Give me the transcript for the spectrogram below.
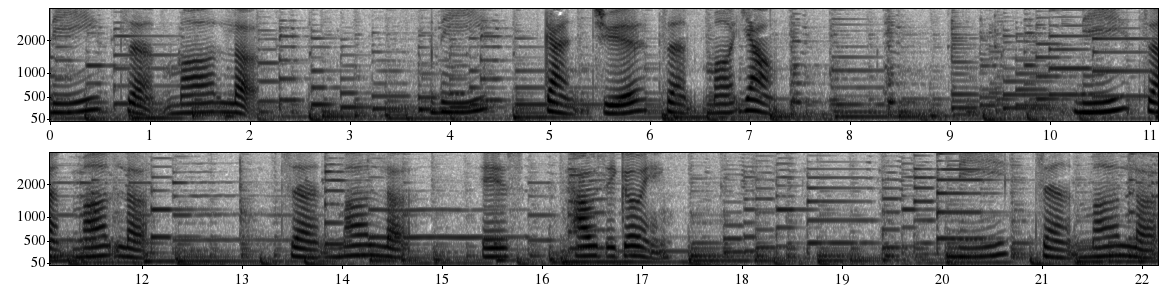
你怎么了？你感觉怎么样？你怎么了？怎么了？is how's it going? 怎么了？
